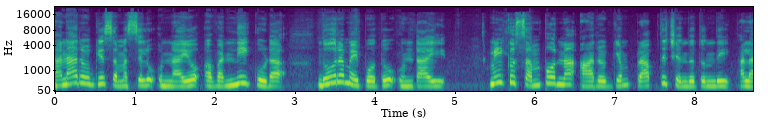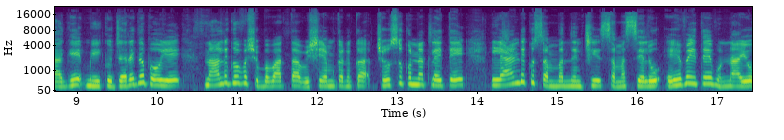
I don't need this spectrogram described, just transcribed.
అనారోగ్య సమస్యలు ఉన్నాయో అవన్నీ కూడా దూరమైపోతూ ఉంటాయి. మీకు సంపూర్ణ ఆరోగ్యం ప్రాప్తి చెందుతుంది. అలాగే మీకు జరగబోయే నాలుగవ శుభవార్త విషయం కనుక చూసుకున్నట్లయితే ల్యాండ్కు సంబంధించి సమస్యలు ఏవైతే ఉన్నాయో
